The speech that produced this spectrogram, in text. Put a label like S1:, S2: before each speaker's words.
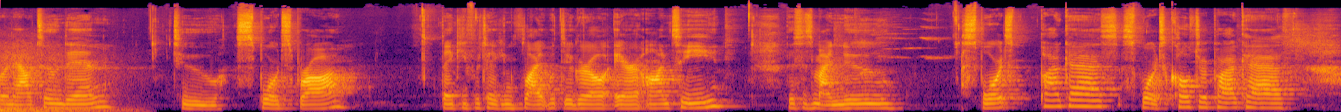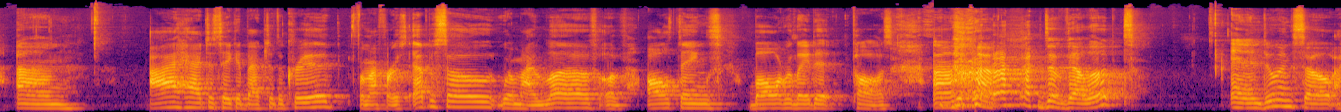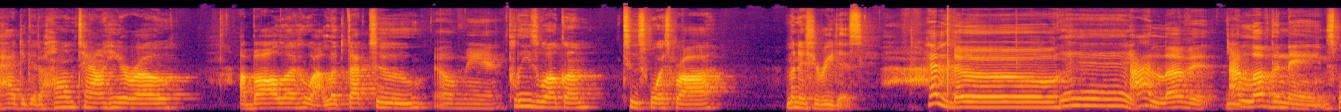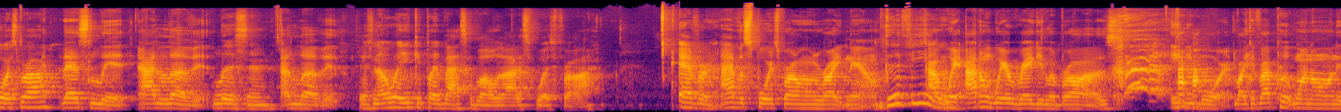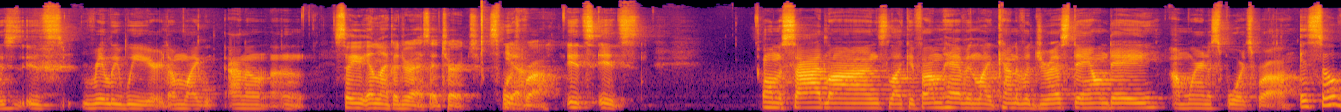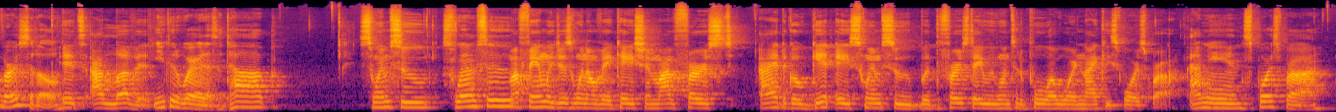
S1: You are now tuned in to Sports Bra. Thank you for taking flight with your girl, Air Auntie. This is my new sports podcast, sports culture podcast. Um, I had to take it back to the crib for my first episode where my love of all things ball related, pause, uh, developed. And in doing so, I had to get a hometown hero, a baller who I looked up to.
S2: Oh man.
S1: Please welcome to Sports Bra, Manisha Redus.
S2: Hello.
S1: Yay!
S2: I love it. I love the name.
S1: Sports Bra.
S2: That's lit. I love it.
S1: Listen,
S2: I love it.
S1: there's no way you can play basketball without a sports bra.
S2: Ever. I have a sports bra on right now.
S1: Good for you.
S2: I wear I don't wear regular bras anymore. like if I put one on it's it's really weird. I'm like I don't uh,
S1: So you're in like a dress at church, sports
S2: yeah.
S1: bra.
S2: It's it's on the sidelines. Like if I'm having like kind of a dress down day, I'm wearing a sports bra.
S1: It's so versatile.
S2: It's I love it.
S1: You could wear it as a top,
S2: Swimsuit.
S1: swimsuit.
S2: My family just went on vacation. My first, I had to go get a swimsuit, but the first day we went to the pool, I wore a Nike sports bra.
S1: I mean, sports bra.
